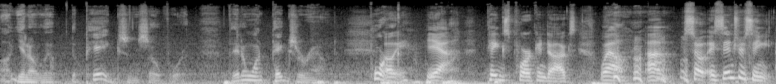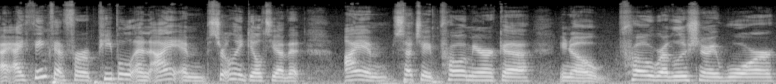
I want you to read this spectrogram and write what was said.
Uh, you know, the, the pigs and so forth. They don't want pigs around. Pork. Oh, yeah. Pigs, pork, and dogs. Well, um, so it's interesting. I, I, think that for people, and I am certainly guilty of it, I am such a pro America, you know, pro Revolutionary War.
